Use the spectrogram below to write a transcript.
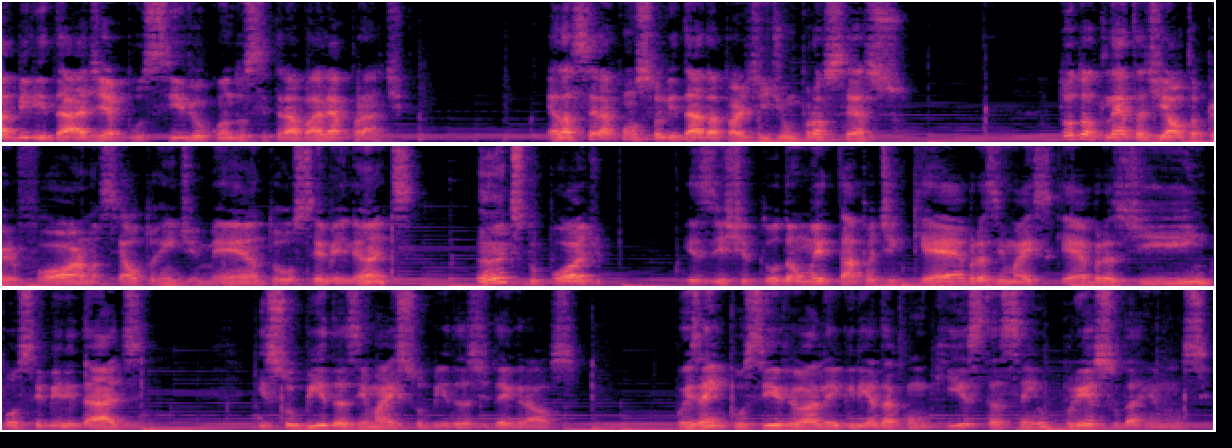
habilidade é possível quando se trabalha a prática. Ela será consolidada a partir de um processo. Todo atleta de alta performance, alto rendimento ou semelhantes, antes do pódio, existe toda uma etapa de quebras e mais quebras de impossibilidades e subidas e mais subidas de degraus. Pois é impossível a alegria da conquista sem o preço da renúncia.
